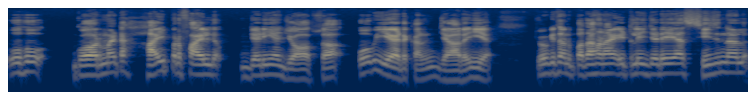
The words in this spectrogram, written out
ਉਹ ਗਵਰਨਮੈਂਟ ਹਾਈ ਪ੍ਰੋਫਾਈਲਡ ਜਿਹੜੀਆਂ ਜੌਬਸ ਆ ਉਹ ਵੀ ਐਡ ਕਰਨ ਜਾ ਰਹੀ ਆ ਕਿਉਂਕਿ ਤੁਹਾਨੂੰ ਪਤਾ ਹੋਣਾ ਇਟਲੀ ਜਿਹੜੇ ਆ ਸੀਜ਼ਨਲ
